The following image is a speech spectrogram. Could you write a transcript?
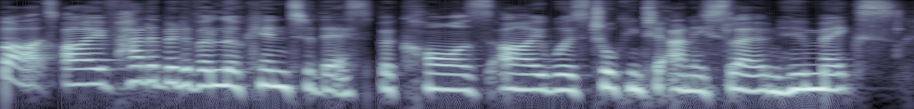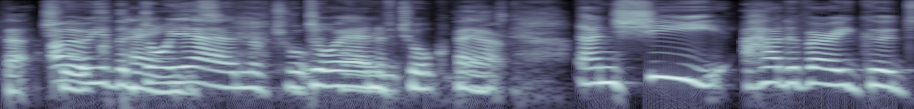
But I've had a bit of a look into this because I was talking to Annie Sloan, who makes that chalk Oh, yeah, the paint, doyenne of chalk doyenne paint. of chalk paint, Yeah. and she had a very good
